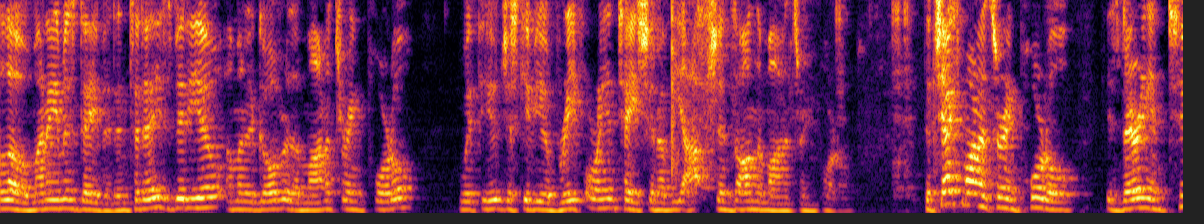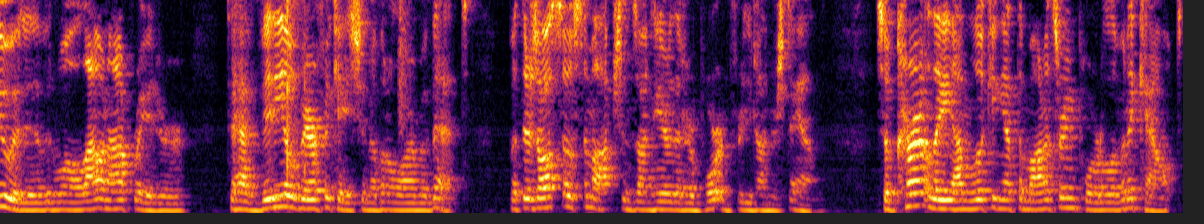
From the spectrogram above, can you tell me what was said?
Hello, my name is David. In today's video, I'm going to go over the monitoring portal with you, just give you a brief orientation of the options on the monitoring portal. The CHeKT monitoring portal is very intuitive and will allow an operator to have video verification of an alarm event. But there's also some options on here that are important for you to understand. So currently I'm looking at the monitoring portal of an account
